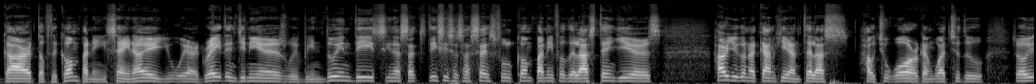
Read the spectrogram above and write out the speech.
guard of the company saying, "Hey, we are great engineers. We've been doing this. In a, this is a successful company for the last 10 years. How are you going to come here and tell us how to work and what to do?" So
